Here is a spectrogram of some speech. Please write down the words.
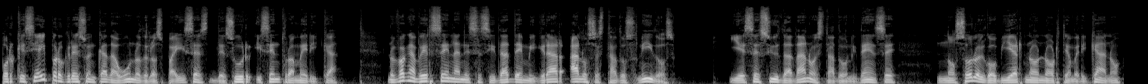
Porque si hay progreso en cada uno de los países de Sur y Centroamérica, no van a verse en la necesidad de emigrar a los Estados Unidos. Y ese ciudadano estadounidense, no solo el gobierno norteamericano,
